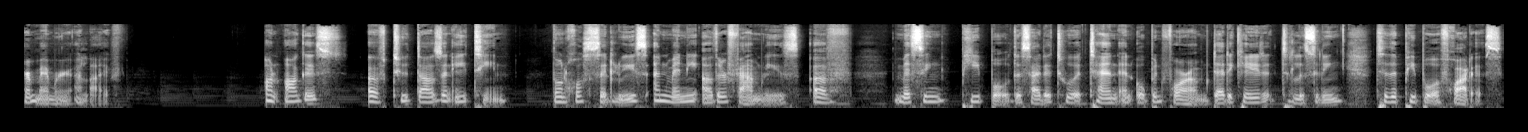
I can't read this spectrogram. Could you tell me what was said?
her memory alive. On August of 2018, Don Jose Luis and many other families of missing people decided to attend an open forum dedicated to listening to the people of Juarez,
